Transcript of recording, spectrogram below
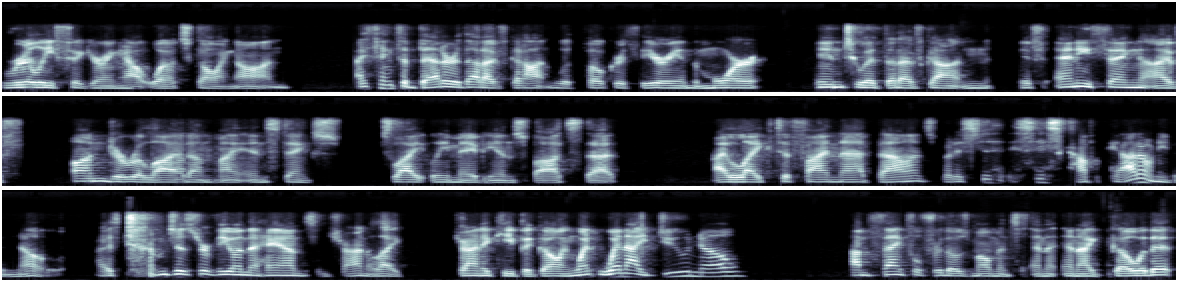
really figuring out what's going on. I think the better that I've gotten with poker theory and the more into it that I've gotten, if anything, I've under relied on my instincts slightly, maybe in spots that I like to find that balance, but it's just, it's just complicated. I don't even know. I, I'm just reviewing the hands and trying to like trying to keep it going. When when I do know, I'm thankful for those moments and and I go with it.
